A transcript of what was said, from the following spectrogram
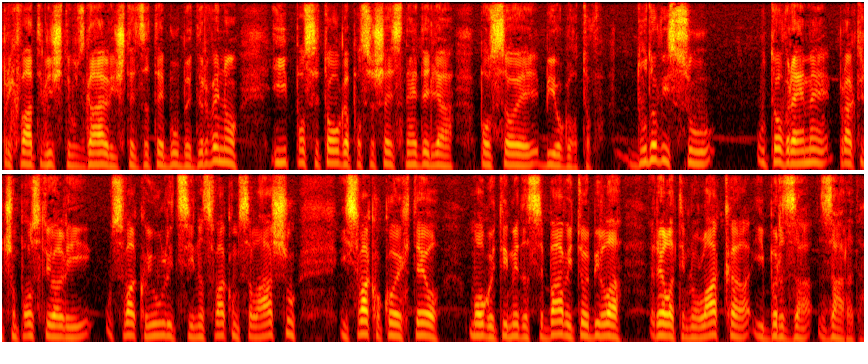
prihvatilište, uzgajalište za te bube drveno i posle toga, posle šest nedelja, posao je bio gotov. Dudovi su u to vreme praktično postojali u svakoj ulici, na svakom salašu i svako ko je hteo mogo je time da se bavi, to je bila relativno laka i brza zarada.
